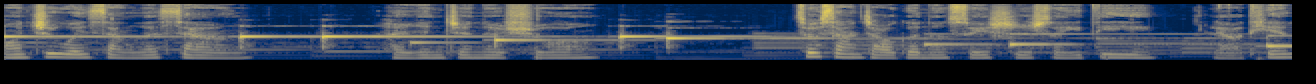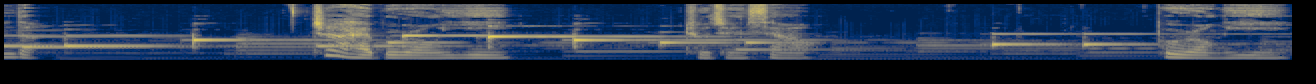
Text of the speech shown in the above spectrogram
王志文想了想，很认真的说：“就想找个能随时随地聊天的。”这还不容易？朱军笑。不容易，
